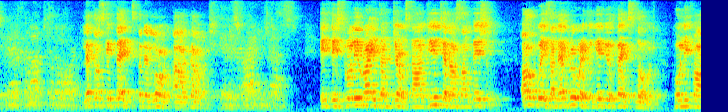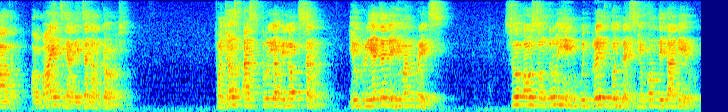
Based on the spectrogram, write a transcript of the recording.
up to the Lord. Let us give thanks to the Lord our God. It is right and just. It is truly right and just, our duty and our salvation, always and everywhere to give you thanks, Lord, Holy Father, Almighty and eternal God. For just as through your beloved Son you created the human race, so also through him with great goodness you formed it anew.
